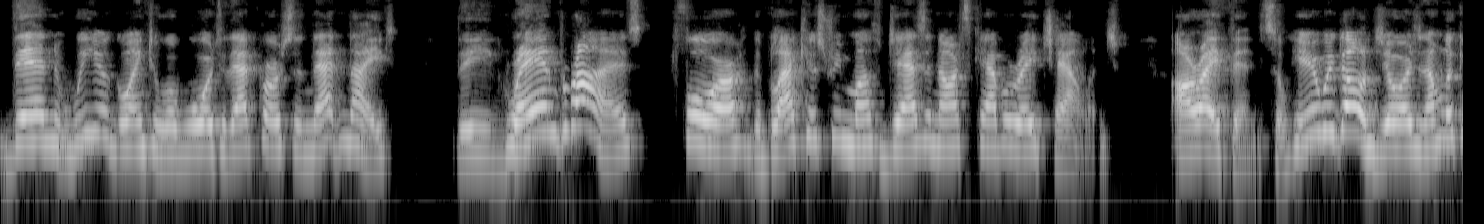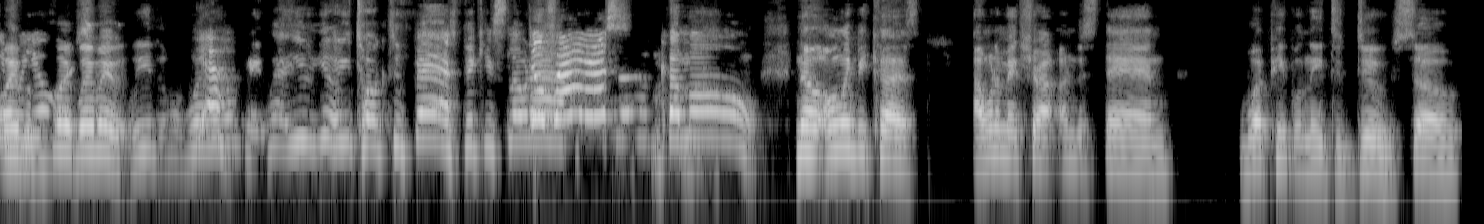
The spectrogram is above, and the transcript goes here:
then we are going to award to that person that night the grand prize for the Black History Month Jazz and Arts Cabaret Challenge. All right, then. So here we go, George, and I'm looking Wait, for yours. wait, wait, wait, wait, wait, Yeah. wait, wait. You, you know, you talk too fast, Vicki. Slow Too down. fast. Come on. No, only because I want to make sure I understand what people need to do. So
